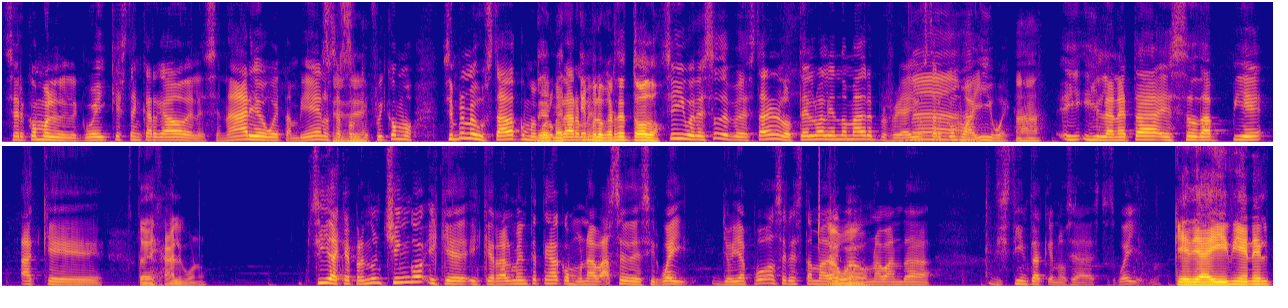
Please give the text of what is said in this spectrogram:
ser como el güey que está encargado del escenario, güey, también. O sea, porque fui como. Siempre me gustaba como De involucrarme. involucrarte todo. Sí, güey, de eso de estar en el hotel valiendo madre, prefería yo estar como ahí, güey. Ajá. Y, y la neta, eso da pie a que. Te deja algo, ¿no? Sí, a que aprenda un chingo y que, y que realmente tenga como una base de decir, güey, yo ya puedo hacer esta madre Ah, con una banda distinta que no sea estos güeyes, ¿no? Que de ahí viene el.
